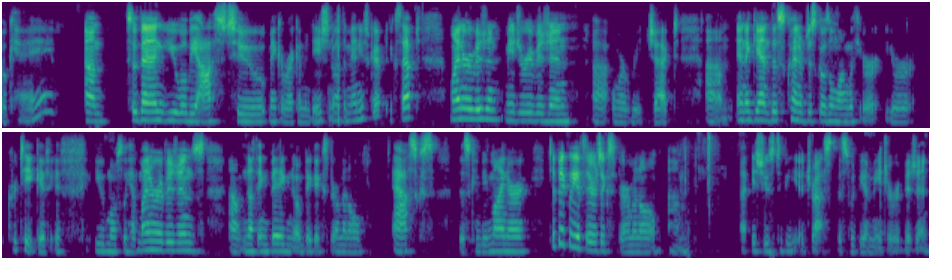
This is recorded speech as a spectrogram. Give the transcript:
Okay, um, so then you will be asked to make a recommendation about the manuscript, accept, minor revision, major revision, uh, or reject. Um, and again, this kind of just goes along with your, your critique. If, if you mostly have minor revisions, um, nothing big, no big experimental asks, this can be minor. Typically, if there's experimental um, uh, issues to be addressed, this would be a major revision.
